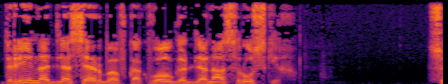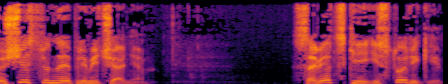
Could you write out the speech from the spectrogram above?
Дрина для сербов, как Волга для нас, русских. Существенное примечание. Советские историки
